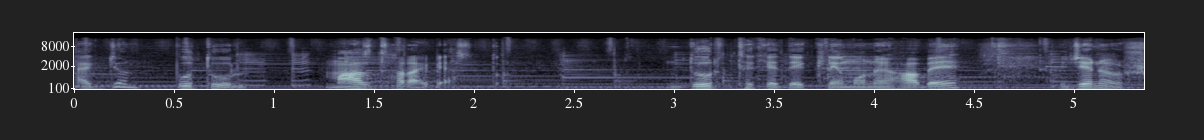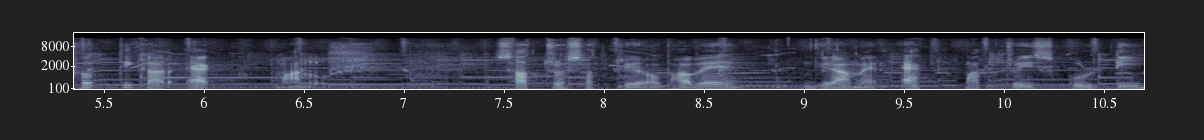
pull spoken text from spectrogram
একজন পুতুল মাছ ধরায় ব্যস্ত। দূর থেকে দেখলে মনে হবে যেন সত্যিকার এক মানুষ। ছাত্রছাত্রীর অভাবে গ্রামের একমাত্র স্কুলটি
